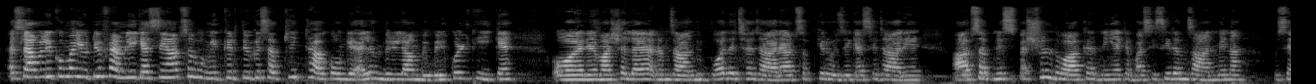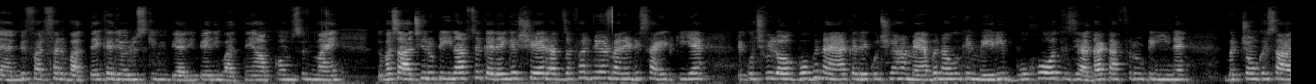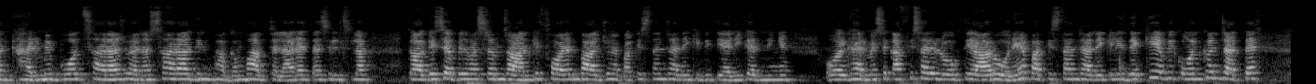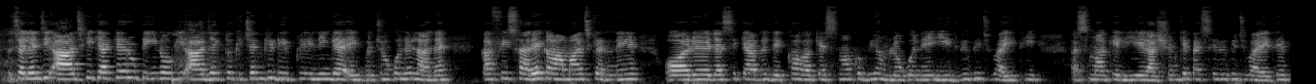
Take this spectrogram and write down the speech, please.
असलम मैं YouTube फैमिली, कैसे हैं आप सब? उम्मीद करती हूँ कि सब ठीक ठाक होंगे। अलहमदिल्ला हम भी बिल्कुल ठीक हैं। और माशाल्लाह, रमज़ान भी बहुत अच्छा जा रहा है। आप सबके रोज़े कैसे जा रहे हैं? आप सबने स्पेशल दुआ करनी है कि बस इसी रमज़ान में ना हुसैन भी फर फर बातें करे और उसकी भी प्यारी प्यारी बातें आपको हम सुनवाएँ। तो बस आज की रूटीन आपसे करेंगे शेयर अब ज़फ़र ने और मैंने डिसाइड किया है कि कुछ भी लोग वो बनाया करे, कुछ यहाँ मैं बनाऊँ कि मेरी बहुत ज़्यादा टफ रूटीन है। बच्चों के साथ घर में बहुत सारा जो है ना, सारा दिन भागम भाग चला रहता है सिलसिला। तो आगे से अपने बस रमज़ान के फ़ौरन बाद जो है पाकिस्तान जाने की भी तैयारी करनी है। और घर में से काफ़ी सारे लोग तैयार हो रहे हैं पाकिस्तान जाने के लिए। देखें अभी कौन कौन जाता है। तो चलें जी, आज की क्या क्या रूटीन होगी? आज एक तो किचन की डीप क्लीनिंग है, एक बच्चों को नहलाना है। काफ़ी सारे काम आज करने हैं और जैसे कि आपने देखा होगा कि असमा को भी हम लोगों ने ईद भी भिजवाई थी। असमा के लिए राशन के पैसे भी भिजवाए थे।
